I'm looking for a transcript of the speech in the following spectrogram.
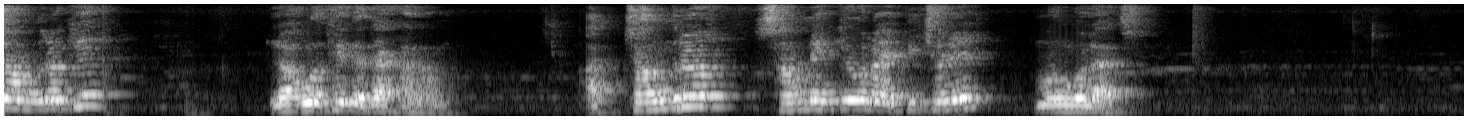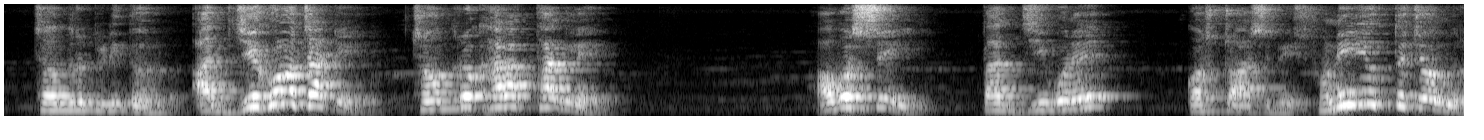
চন্দ্রকে লগ্ন থেকে দেখালাম। আর চন্দ্রর সামনে কেউ নাই, পিছনে মঙ্গল আছে। চন্দ্র পীড়িত হলো। আর যে কোনো চাটে চন্দ্র খারাপ থাকলে অবশ্যই তার জীবনে কষ্ট আসবে। শনিযুক্ত চন্দ্র।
